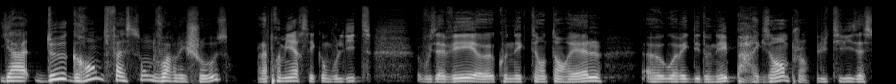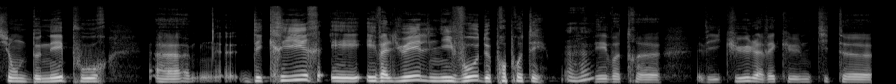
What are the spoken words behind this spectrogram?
il y a deux grandes façons de voir les choses. La première, c'est comme vous le dites, vous avez euh, connecté en temps réel euh, ou avec des données, par exemple, l'utilisation de données pour euh, décrire et évaluer le niveau de propreté. Mhm. Et votre véhicule avec une petite euh,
